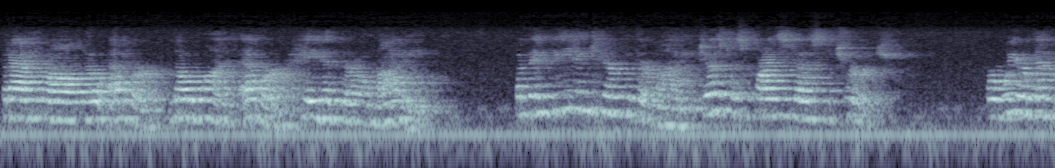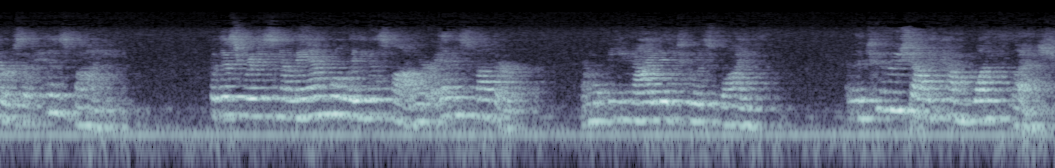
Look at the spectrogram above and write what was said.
But after all, no ever, no one ever hated their own body but they feed and care for their body, just as Christ does the church. For we are members of his body. For this reason, a man will leave his father and his mother, and will be united to his wife. And the two shall become one flesh.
